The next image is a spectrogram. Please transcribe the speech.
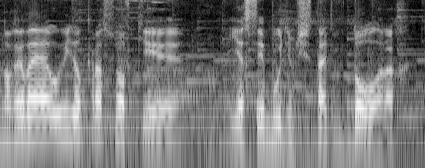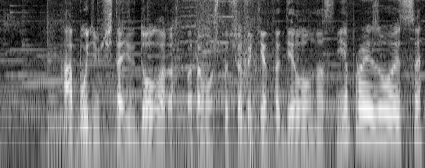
Но когда я увидел кроссовки, если будем считать в долларах, а будем считать в долларах, потому что все-таки это дело у нас не производится,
